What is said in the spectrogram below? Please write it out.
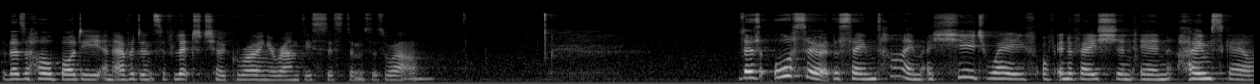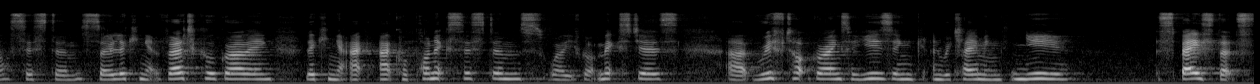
But there's a whole body and evidence of literature growing around these systems as well. There's also, at the same time, a huge wave of innovation in home-scale systems. So looking at vertical growing, looking at aquaponics systems, where you've got mixtures, uh, rooftop growing, so using and reclaiming new space that's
